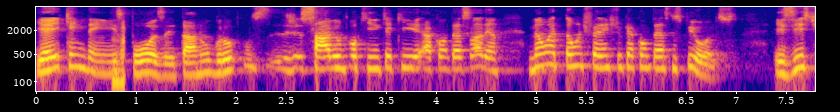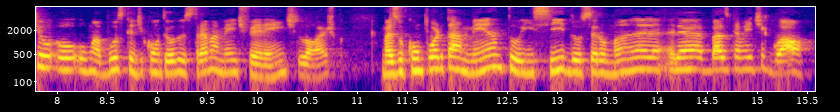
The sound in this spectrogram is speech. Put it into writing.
E aí quem tem esposa e está no grupo sabe um pouquinho o que, que acontece lá dentro. Não é tão diferente do que acontece nos piores. Existe uma busca de conteúdo extremamente diferente, lógico, mas o comportamento em si do ser humano ele é basicamente igual,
